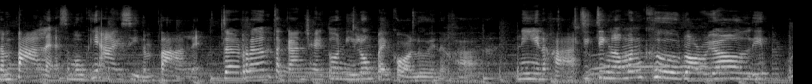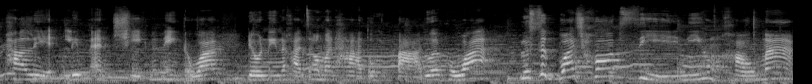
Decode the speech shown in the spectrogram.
น้ำตาลแหละ smoky eye สีน้ำตาลแหละ จะเริ่มจากการใช้ตัวนี้ลงไปก่อนเลยนะคะ นี่นะคะ จริงๆ แล้วมันคือ L'Oreal Lip Palette Lip and Cheek นั่นเอง แต่ว่าเดี๋ยวนี้นะคะจะเอามาทาตรงตาด้วย เพราะว่ารู้สึกว่าชอบสีนี้ของเขามาก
